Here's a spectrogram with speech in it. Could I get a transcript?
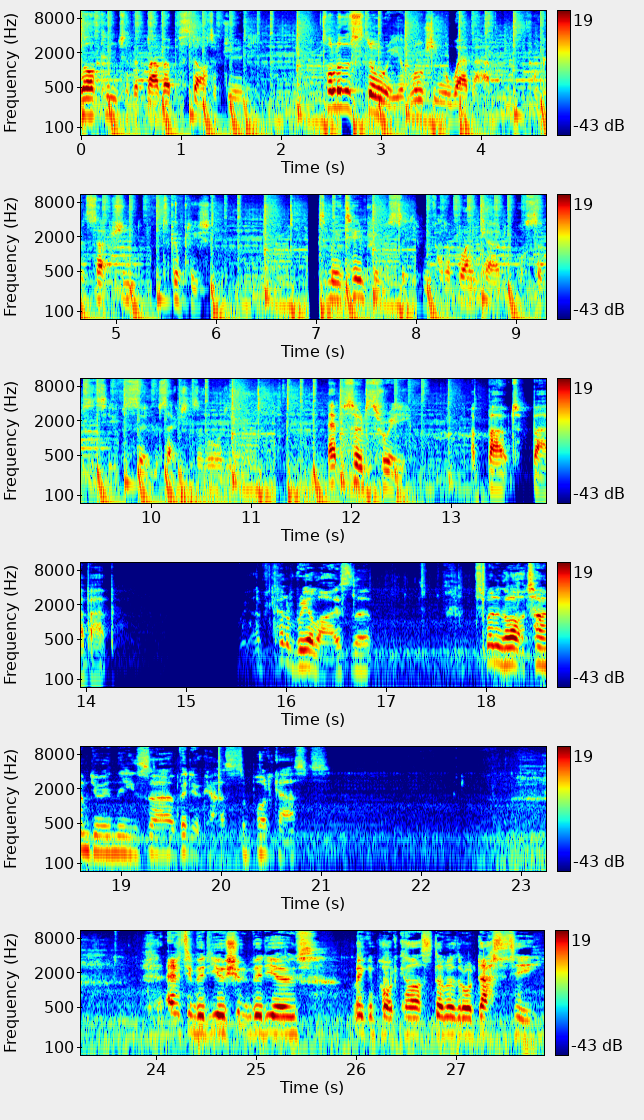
Welcome to the BabApp startup journey. Follow the story of launching a web app from conception to completion. To maintain privacy, we've had to blank out or substitute certain sections of audio. Episode 3 About BabApp. I've kind of realised that spending a lot of time doing these uh, videocasts and podcasts, editing videos, shooting videos, making podcasts, done under Audacity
